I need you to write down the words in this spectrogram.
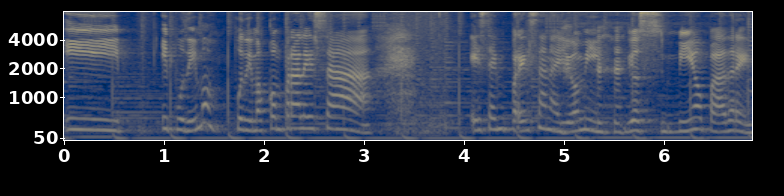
Y, y pudimos, pudimos comprar esa, esa empresa, Naomi. Dios mío, Padre.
